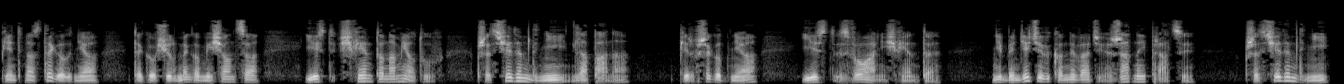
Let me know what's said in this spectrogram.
piętnastego dnia tego siódmego miesiąca jest święto namiotów przez siedem dni dla Pana. Pierwszego dnia jest zwołanie święte. Nie będziecie wykonywać żadnej pracy. Przez siedem dni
